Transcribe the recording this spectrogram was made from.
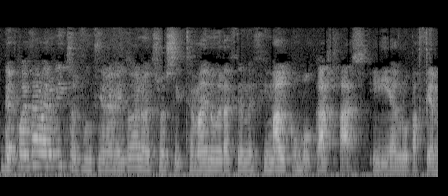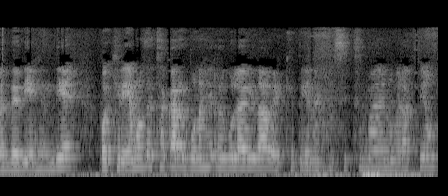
Después de haber visto el funcionamiento de nuestro sistema de numeración decimal como cajas y agrupaciones de 10 en 10, pues queríamos destacar algunas irregularidades que tiene este sistema de numeración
